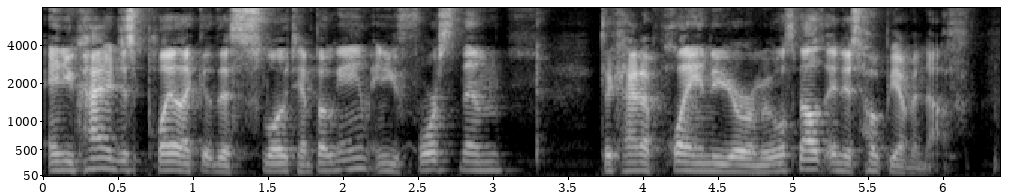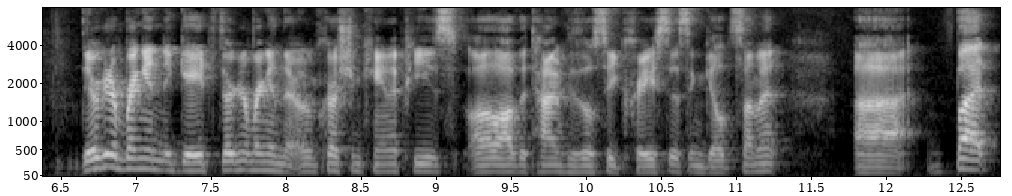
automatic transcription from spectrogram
and you kind of just play like this slow tempo game, and you force them to kind of play into your removal spells and just hope you have enough. They're going to bring in negates. They're going to bring in their own crushing canopies a lot of the time because they'll see Krasis and Guild Summit. Uh, but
